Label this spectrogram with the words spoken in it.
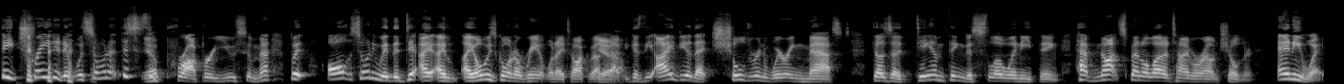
They traded it with someone else. This is a proper use of mask. But all so anyway, the di- I, I I always go on a rant when I talk about Yeah. that because the idea that children wearing masks does a damn thing to slow anything have not spent a lot of time around children. Anyway,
